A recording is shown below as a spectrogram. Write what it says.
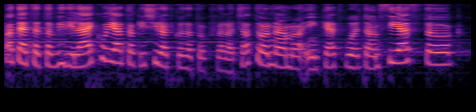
Ha tetszett a videó, lájkoljátok és iratkozzatok fel a csatornámra. Én Ket voltam. Sziasztok!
